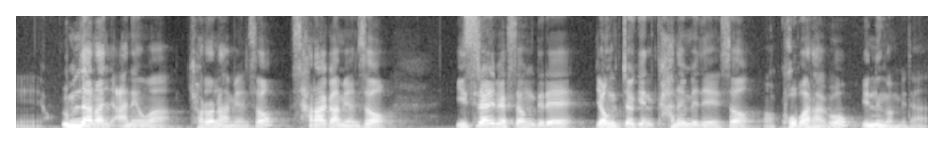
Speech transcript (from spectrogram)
예, 음란한 아내와 결혼하면서 살아가면서 이스라엘 백성들의 영적인 간음에 대해서 어, 고발하고 있는 겁니다.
